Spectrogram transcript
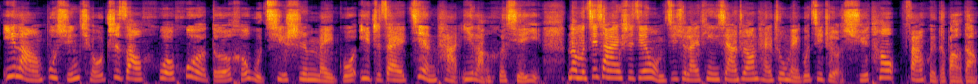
伊朗不寻求制造或获得核武器是美国一直在践踏伊朗核协议。那么接下来时间，我们继续来听一下中央台驻美国记者徐涛发回的报道。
